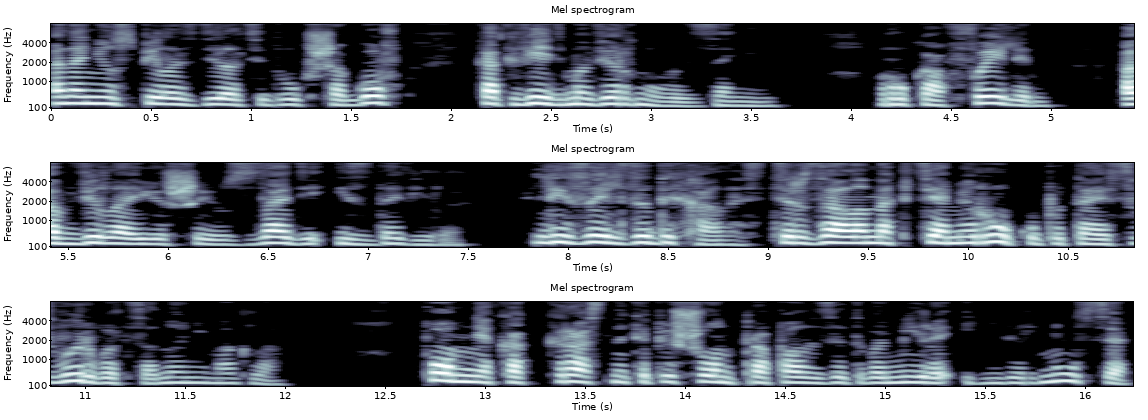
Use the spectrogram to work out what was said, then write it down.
Она не успела сделать и двух шагов, как ведьма вернулась за ней. Рука Фейлин обвела ее шею сзади и сдавила. Лизель задыхалась, терзала ногтями руку, пытаясь вырваться, но не могла. Помня, как красный капюшон пропал из этого мира и не вернулся,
